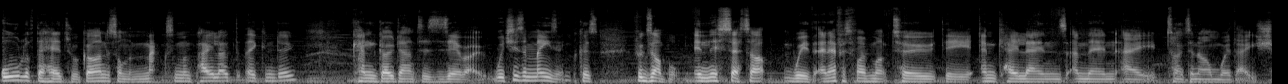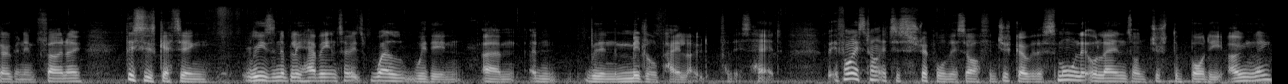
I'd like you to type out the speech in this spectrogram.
All of the heads, regardless on the maximum payload that they can do, can go down to zero, which is amazing because, for example, in this setup with an FS5 Mark II, the MK lens, and then a Titan arm with a Shogun Inferno, this is getting reasonably heavy and so it's well within, um, within the middle payload for this head. But if I started to strip all this off and just go with a small little lens on just the body only,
